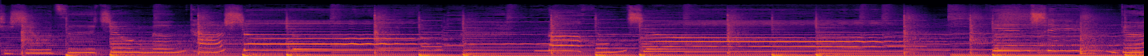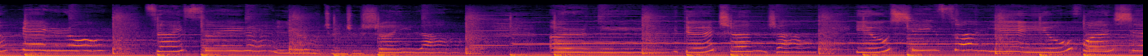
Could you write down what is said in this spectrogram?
起袖子就能踏上那虹桥。年轻的面容在岁月流转中衰老，儿女的成长有心酸也有欢笑。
